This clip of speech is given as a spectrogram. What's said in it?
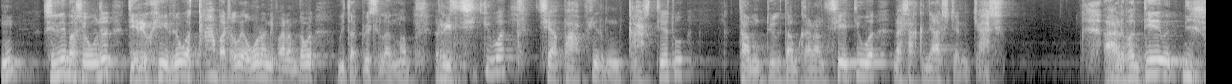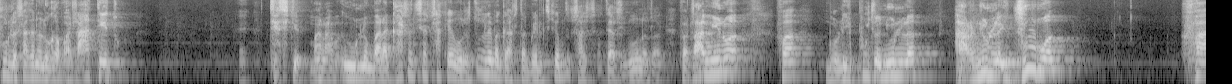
Hum? Zay le maseho indray dia ireo hery ireo atambatra hoe ahoana ny hifanana amin'izao hoe ho hita be sy lany mabo. Ry tsika io a, tsy ampahafiry ny gasy teto tamin'ny deux tamin'ny quarante sept io a, nasaky ny atrika ny gasy. Ary efa niteny hoe nisy olona saky naloka vazaha teto. Eh, dia tsika mana olona malagasy ny tsy atraka eo zao le malagasy tabelantsika mihitsy zay tsy azo inoana zany. Fa za mino a fa mbola hipoitra ny olona ary ny olona hijoro a. Fa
